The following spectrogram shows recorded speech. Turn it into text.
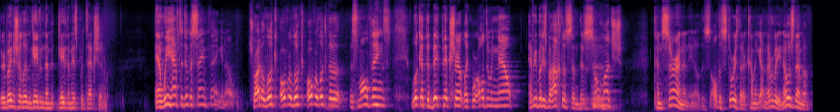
The Rebbeinu Shalom gave them, gave them his protection. And we have to do the same thing, you know. Try to look, overlook, overlook the, the small things. Look at the big picture, like we're all doing now. Everybody's ba'achdus, and there's so much concern, and you know, there's all the stories that are coming out, and everybody knows them of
